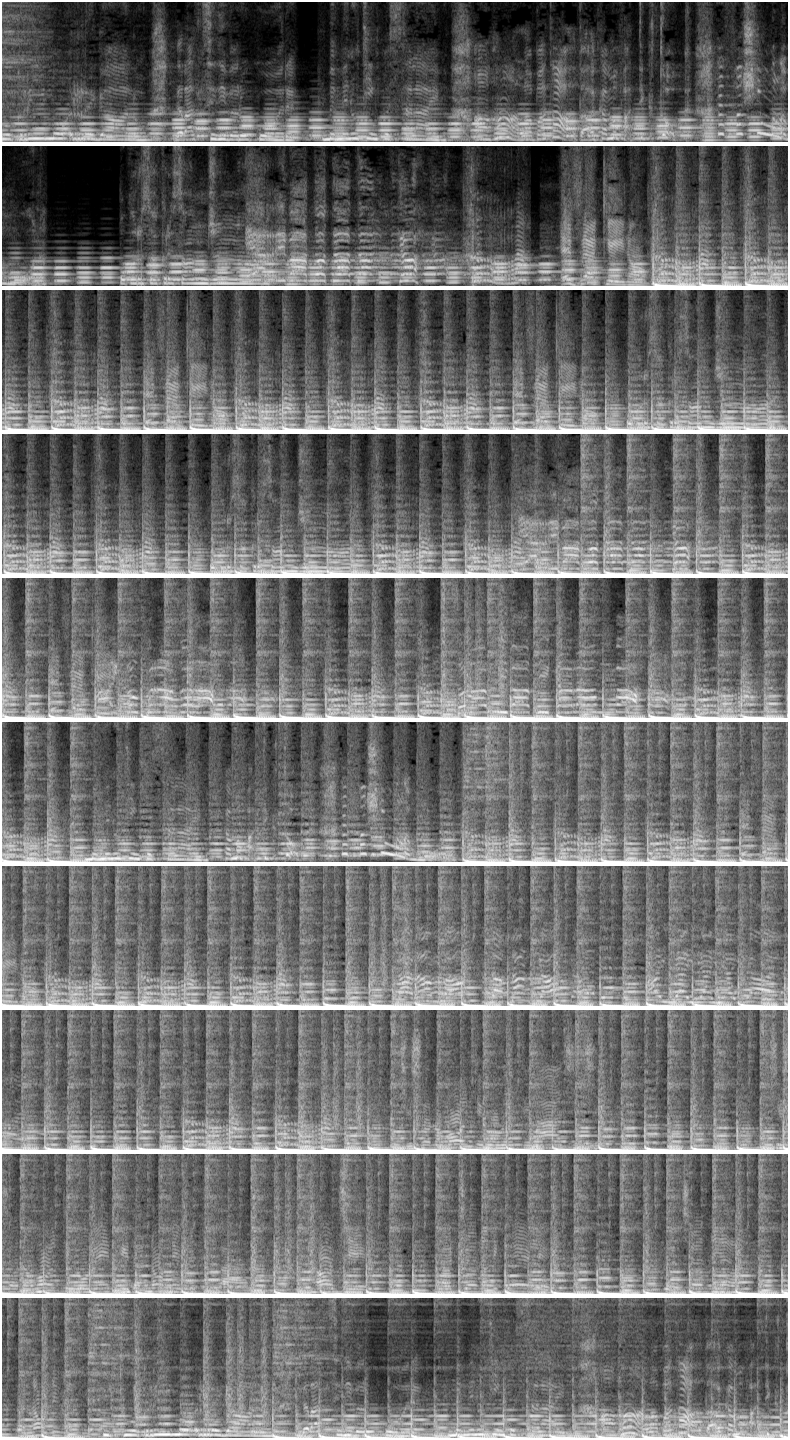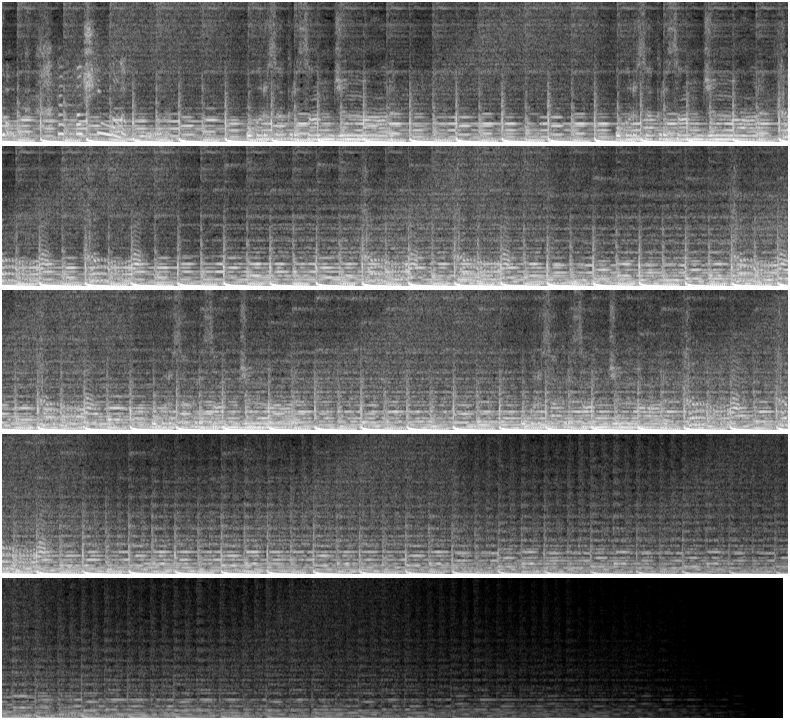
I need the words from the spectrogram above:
tuo primo regalo. Grazie di vero cuore. Benvenuti in questa live. Ah, ah, la patata come fa TikTok. E facciamo la buona. Pocoro sacro sangiano. È arrivato Tatanka. E Franchino. Crrra.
